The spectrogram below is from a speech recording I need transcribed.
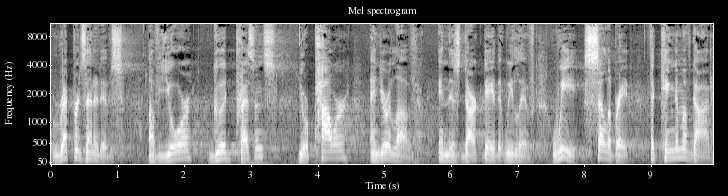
representatives of your good presence, your power, and your love in this dark day that we live. We celebrate the kingdom of God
